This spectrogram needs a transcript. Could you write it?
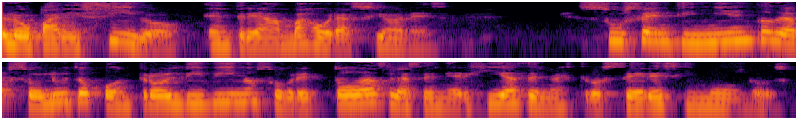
lo parecido entre ambas oraciones. Su sentimiento de absoluto control divino sobre todas las energías de nuestros seres inmundos.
